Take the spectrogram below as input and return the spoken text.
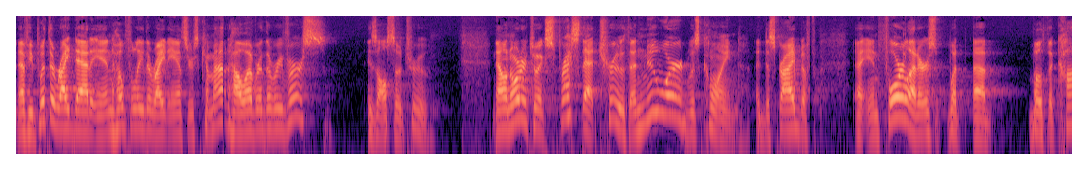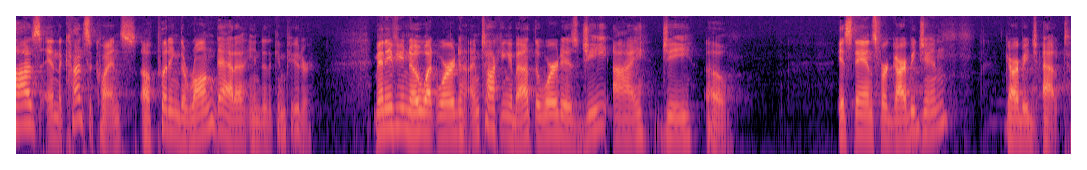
Now, if you put the right data in, hopefully the right answers come out. However, the reverse is also true. Now, in order to express that truth, a new word was coined, uh, described uh, in four letters what uh, both the cause and the consequence of putting the wrong data into the computer. Many of you know what word I'm talking about. The word is G I G O. It stands for garbage in, garbage out.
